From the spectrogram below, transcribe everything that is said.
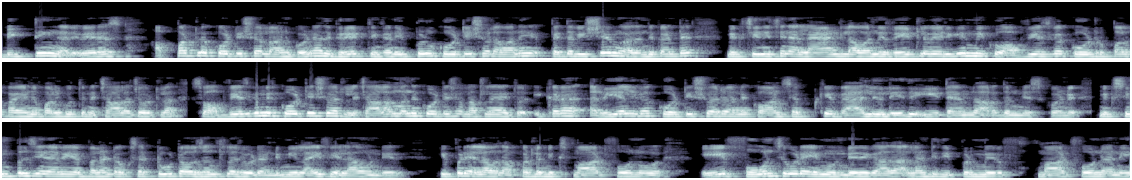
బిగ్ థింగ్ అది. వేరే అప్పట్లో కోటీశ్వర్లు అనుకోండి అది గ్రేట్ థింగ్ కానీ ఇప్పుడు కోటీశ్వర్లు అవన్నీ పెద్ద విషయం కాదు. ఎందుకంటే మీకు చిన్న చిన్న ల్యాండ్లు అవన్నీ రేట్లు పెరిగి మీకు ఆబ్వియస్గా కోటి రూపాయల పైన పలుకుతున్నాయి చాలా చోట్ల. సో ఆబ్వియస్గా మీరు కోటీశ్వర్లే. చాలా మంది కోటీశ్వర్లు అట్లా అవుతారు. ఇక్కడ రియల్గా కోటీశ్వర్ అనే కాన్సెప్ట్కి వాల్యూ లేదు ఈ టైంలో అర్థం చేసుకోండి. మీకు సింపుల్ సీనరీ చెప్పాలంటే ఒకసారి టూ థౌజండ్స్లో చూడండి. మీ లైఫ్ ఎలా ఉండేది? ఇప్పుడు ఎలా ఉంది? అప్పట్లో మీకు స్మార్ట్ ఫోన్ ఏ ఫోన్స్ కూడా ఏమి ఉండేది కాదు. అలాంటిది ఇప్పుడు మీరు స్మార్ట్ ఫోన్ అని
